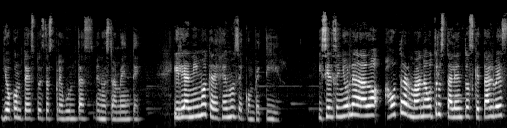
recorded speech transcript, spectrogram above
yo contesto estas preguntas en nuestra mente y le animo a que dejemos de competir. Y si el Señor le ha dado a otra hermana otros talentos que tal vez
